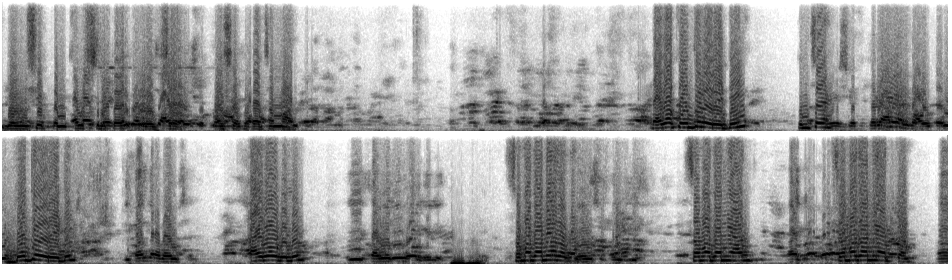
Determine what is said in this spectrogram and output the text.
दोनशे पंचवीस रुपये ओझ अशा प्रकारचा माल. दादा कोणती व्हेरायटी तुमचं? कोणती व्हेरायटी काय भाव गेली गेली. समाधानी दोनशे का समाधानी आहात? समाधानी आहात का? हा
